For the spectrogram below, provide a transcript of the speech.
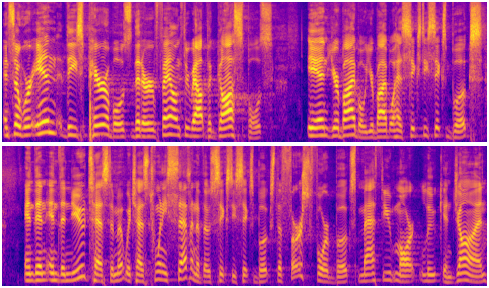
And so we're in these parables that are found throughout the Gospels in your Bible. Your Bible has 66 books. And then in the New Testament, which has 27 of those 66 books, the first four books, Matthew, Mark, Luke, and John,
